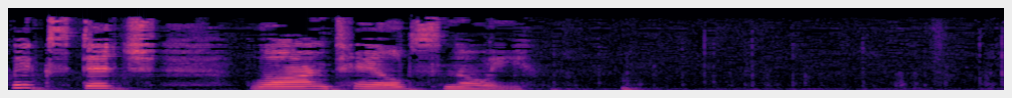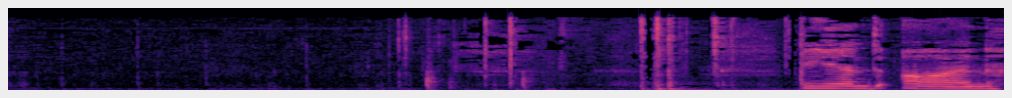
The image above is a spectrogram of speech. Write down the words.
Quick Stitch Long-Tailed Snowy. And on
